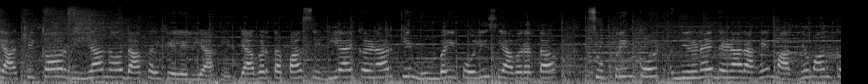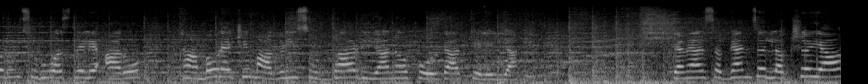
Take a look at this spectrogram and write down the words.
याचिका रियानं दाखल केलेली आहे. त्यावर तपास सीबीआय करणार की मुंबई पोलीस यावर आता सुप्रीम कोर्ट निर्णय देणार आहे. माध्यमांकडून सुरू असलेले आरोप थांबवण्याची मागणी सुद्धा रियानं कोर्टात केलेली आहे. त्यामुळे आज सगळ्यांचं लक्ष या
